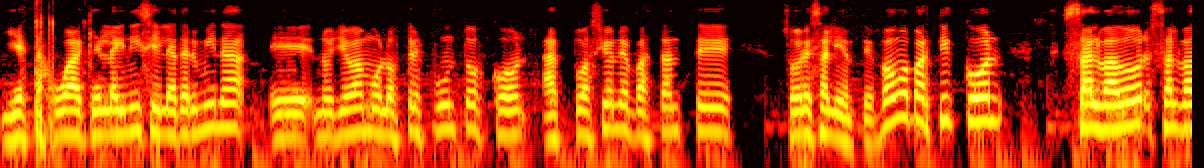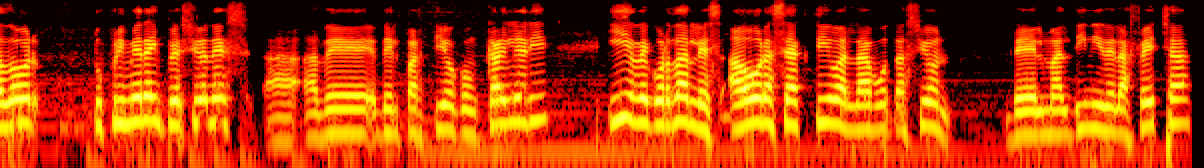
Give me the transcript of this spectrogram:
y esta jugada que él la inicia y la termina, eh, nos llevamos los tres puntos con actuaciones bastante sobresalientes. Vamos a partir con Salvador. Salvador, tus primeras impresiones de- del partido con Cagliari y recordarles, ahora se activa la votación del Maldini de la fecha.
